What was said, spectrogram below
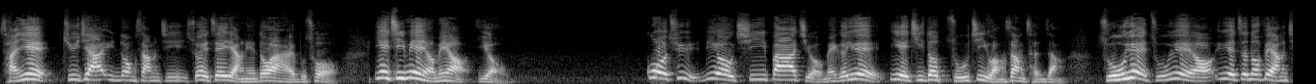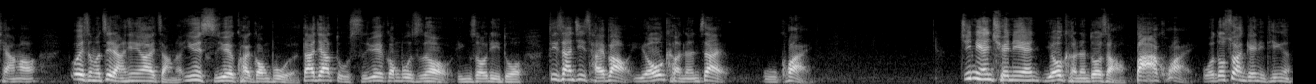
产业居家运动商机，所以这一两年都还还不错。业绩面有没有？有。过去六七八九每个月业绩都逐季往上成长，逐月逐月哦，月增都非常强哦。为什么这两天又在涨了？因为十月快公布了，大家赌十月公布之后营收利多，第三季财报有可能在五块。今年全年有可能多少？八块，我都算给你听了。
